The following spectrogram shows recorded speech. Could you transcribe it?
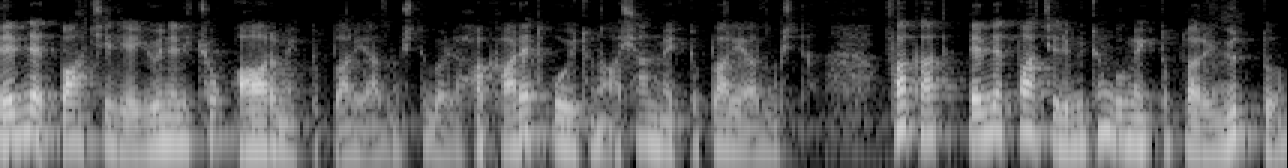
Devlet Bahçeli'ye yönelik çok ağır mektuplar yazmıştı. Böyle hakaret boyutunu aşan mektuplar yazmıştı. Fakat Devlet Bahçeli bütün bu mektupları yuttu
